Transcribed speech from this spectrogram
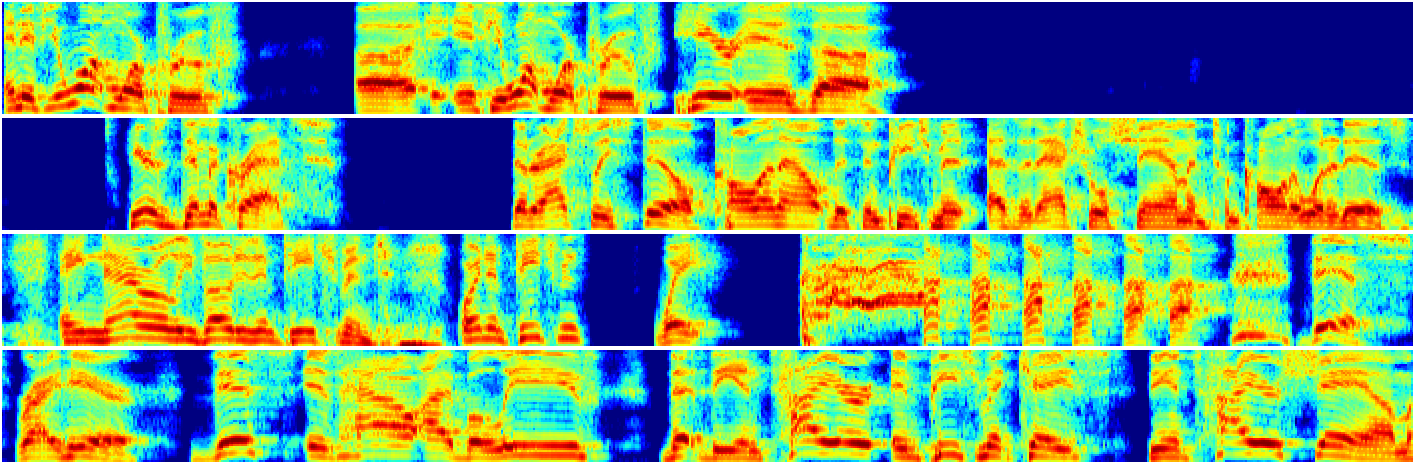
And if you want more proof, uh, if you want more proof, here is, uh, here's Democrats that are actually still calling out this impeachment as an actual sham and t- calling it what it is. A narrowly voted impeachment or an impeachment. Wait. this right here. This is how I believe that the entire impeachment case, the entire sham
